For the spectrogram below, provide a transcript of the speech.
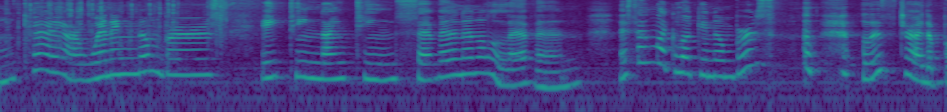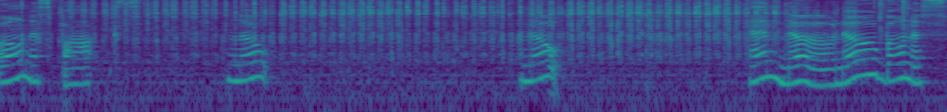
Okay, our winning numbers 18, 19, 7, and 11. They sound like lucky numbers. Let's try the bonus box. Nope. Nope. And no, no bonus.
